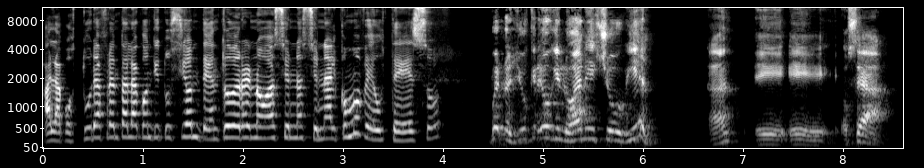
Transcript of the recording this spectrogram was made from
a la postura frente a la Constitución dentro de Renovación Nacional. ¿Cómo ve usted eso? Bueno, yo creo que lo han hecho bien. ¿Ah? Eh, eh, o sea,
